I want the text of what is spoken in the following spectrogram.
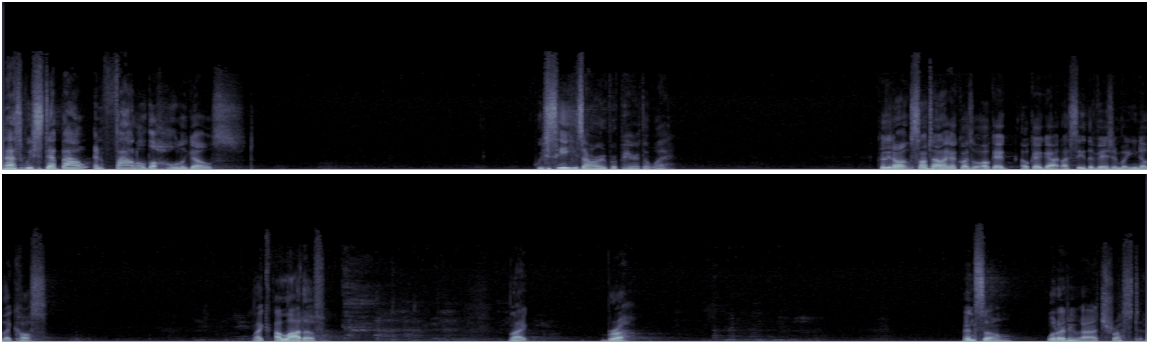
As we step out and follow the Holy Ghost, we see He's already prepared the way. Because, you know, sometimes I got questions, okay, okay, God, I see the vision, but you know that costs. Like a lot of. Like, bruh. And so, what I do, I trust Him.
